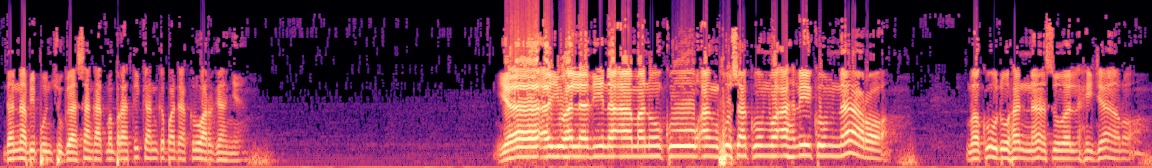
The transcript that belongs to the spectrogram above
Dan Nabi pun juga sangat memperhatikan kepada keluarganya. Ya ayyuhalladzina amanuku anfusakum wa ahlikum nara wa kuduhan nasu wal hijara.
